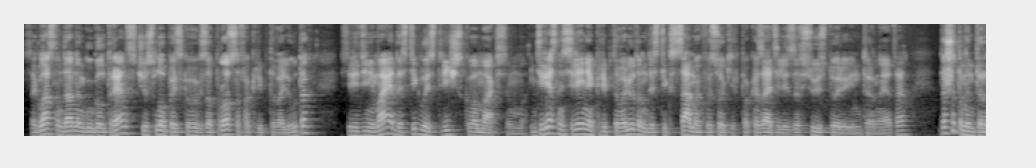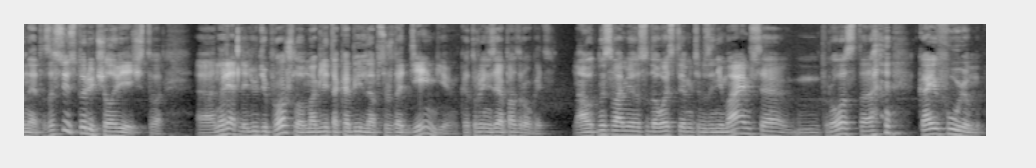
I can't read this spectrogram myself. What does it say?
Согласно данным Google Trends, число поисковых запросов о криптовалютах в середине мая достигло исторического максимума. Интерес населения к криптовалютам достиг самых высоких показателей за всю историю интернета. Да что там интернета, за всю историю человечества. Э, но вряд ли люди прошлого могли так обильно обсуждать деньги, которые нельзя потрогать. А вот мы с вами с удовольствием этим занимаемся, просто кайфуем.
